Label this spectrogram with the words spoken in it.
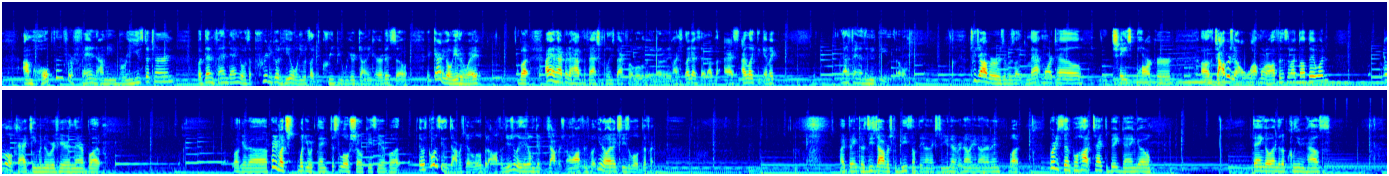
I'm hoping for Fan, I mean Breeze to turn, but then Fandango was a pretty good heel when he was like the creepy, weird Johnny Curtis, so it kind of go either way. But I am happy to have the Fashion Police back for a little bit. You know what I mean? Like I said, I, I like the gimmick. Not a fan of the new theme though. Two jobbers. It was like Matt Martell, Chase Parker. Uh, the jobbers got a lot more offense than I thought they would. Got a little tag team maneuvers here and there, but fucking uh, pretty much what you would think. Just a little showcase here, but it was cool to see the jobbers get a little bit of offense. Usually they don't give the jobbers no offense, but you know NXT's a little different. I think because these jobbers could be something in NXT. You never know. You know what I mean? But pretty simple. Hot tag to Big Dango. Dango ended up cleaning house.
